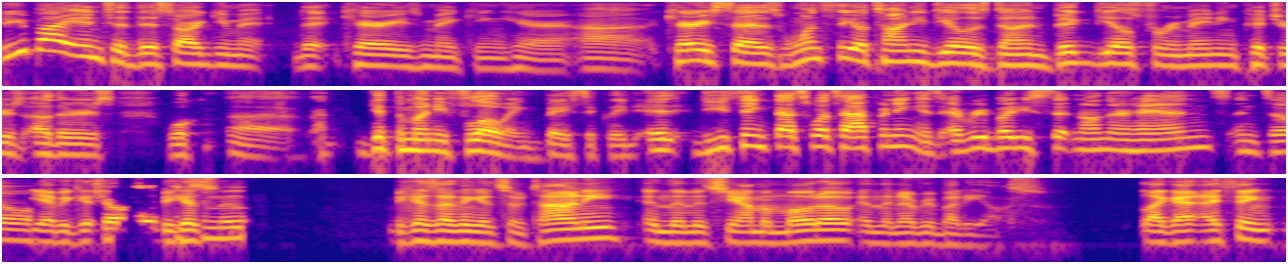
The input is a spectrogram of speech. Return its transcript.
Do you buy into this argument that Kerry's making here? Uh, Kerry says once the Ohtani deal is done, big deals for remaining pitchers, others will uh, get the money flowing. Basically, it, do you think that's what's happening? Is everybody sitting on their hands until yeah because because because I think it's Ohtani and then it's Yamamoto and then everybody else. Like I, I think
